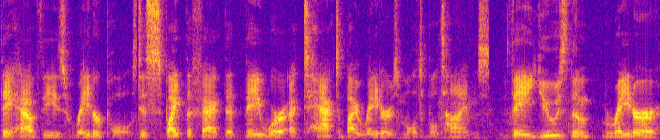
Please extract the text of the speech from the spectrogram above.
They have these raider poles despite the fact that they were attacked by raiders multiple times. They use the raider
